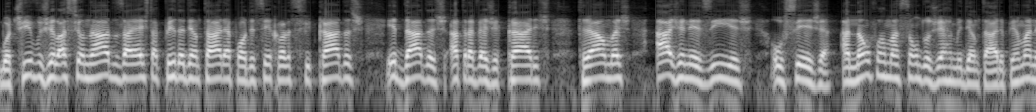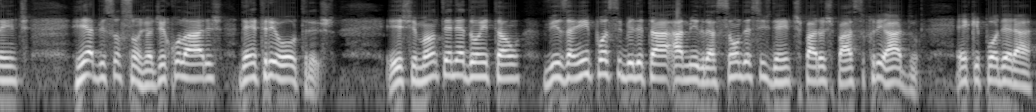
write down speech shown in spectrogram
Motivos relacionados a esta perda dentária podem ser classificados e dadas através de cáries, traumas, agenesias, ou seja, a não formação do germe dentário permanente, reabsorções radiculares, dentre outras. Este mantenedor, então, visa impossibilitar a migração desses dentes para o espaço criado, em que poderá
